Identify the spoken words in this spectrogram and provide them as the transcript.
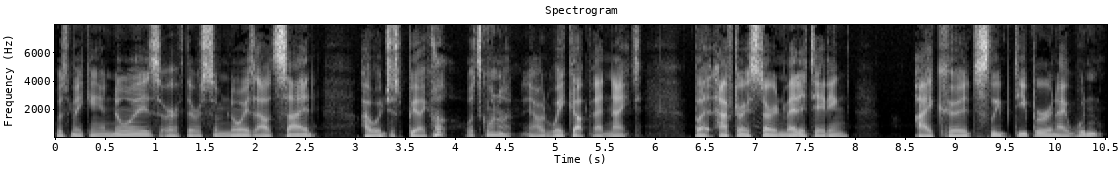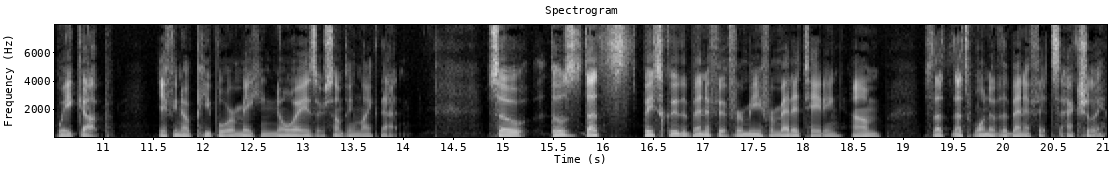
was making a noise or if there was some noise outside, I would just be like, huh, what's going on? And I would wake up at night. But after I started meditating, I could sleep deeper and I wouldn't wake up if, you know, people were making noise or something like that. So those that's basically the benefit for me for meditating. Um, so that's that's one of the benefits actually.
